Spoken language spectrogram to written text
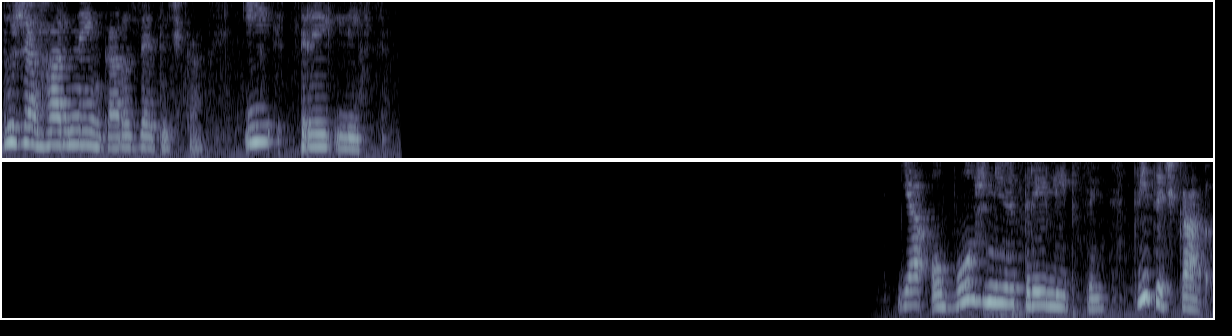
дуже гарненька розеточка. І три ліпс. Я обожнюю три ліпси. Квіточка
